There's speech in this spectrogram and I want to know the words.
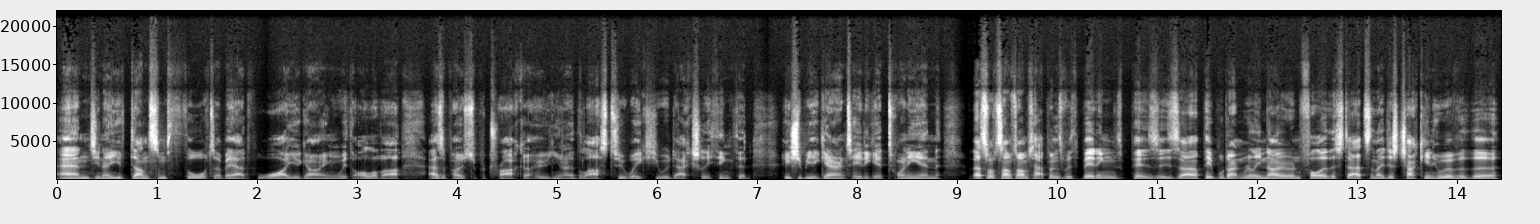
and you know you've done some thought about why you're going with Oliver as opposed to Petracca, who you know the last two weeks you would actually think that he should be a guarantee to get twenty, and that's what sometimes happens with betting. Pez is uh, people don't really know and follow the stats, and they just chuck in whoever the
